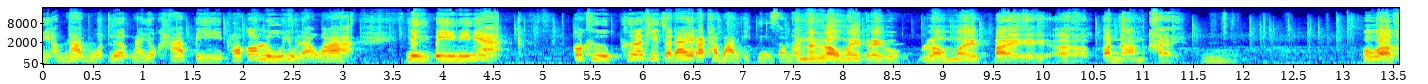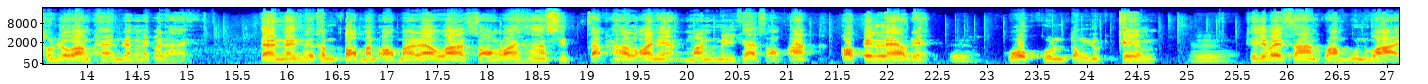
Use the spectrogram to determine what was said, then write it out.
มีอำนาจโหวตเลือกนายก 5 ปี เพราะก็รู้อยู่แล้วว่า 1 ปีนี้เนี่ยก็คือเพื่อที่จะได้รัฐบาลอีกหนึ่งสมัยอันนั้นเราไม่ไปเราไม่ไปเอ่อประนามใครอืมเพราะว่าเขาจะวางแผนยังไงก็ได้ แต่ในเมื่อคำตอบมันออกมาแล้วว่า 250 จาก 500 เนี่ย มันมีแค่สองพักก็เป็นแล้วเนี่ยอืมพวกคุณต้องหยุดเกม อืม ที่จะไปสร้างความวุ่นวาย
